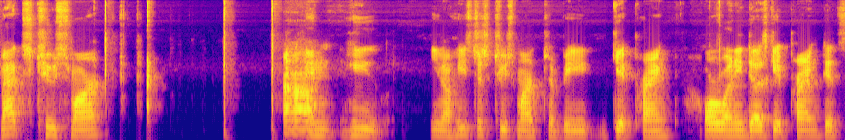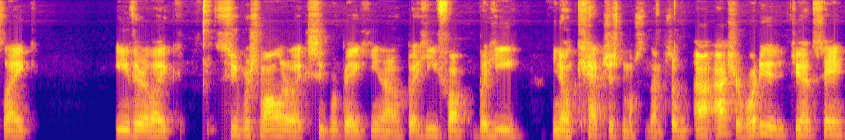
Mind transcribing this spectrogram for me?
Matt's too smart, Uh-huh. and he, you know, he's just too smart to be get pranked. Or when he does get pranked, it's like either like super small or like super big, you know. But he fought, but he, you know, catches most of them. So uh, Asher, what do you do? You have to say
